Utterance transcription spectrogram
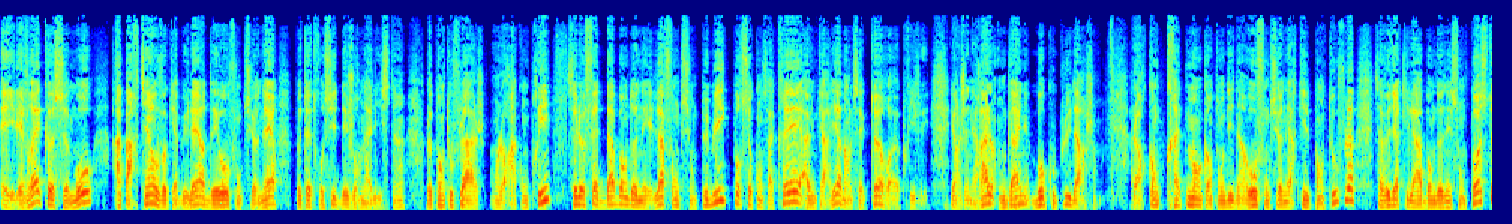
Et il est vrai que ce mot appartient au vocabulaire des hauts fonctionnaires, peut-être aussi des journalistes. Hein. Le pantouflage, on l'aura compris, c'est le fait d'abandonner la fonction publique pour se consacrer à une carrière dans le secteur euh, privé. Et en général, on gagne beaucoup plus d'argent. Alors concrètement, quand on dit d'un haut fonctionnaire qu'il pantoufle, ça veut dire qu'il a abandonné son poste,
